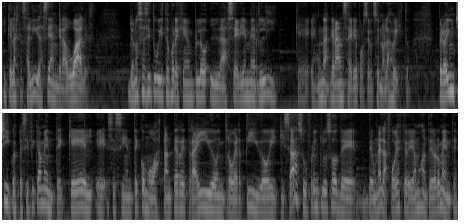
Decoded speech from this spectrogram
y que las salidas sean graduales yo no sé si tuviste, por ejemplo, la serie Merlí, que es una gran serie, por cierto, si no la has visto. Pero hay un chico específicamente que él eh, se siente como bastante retraído, introvertido y quizás sufre incluso de, una de las fobias que veíamos anteriormente.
